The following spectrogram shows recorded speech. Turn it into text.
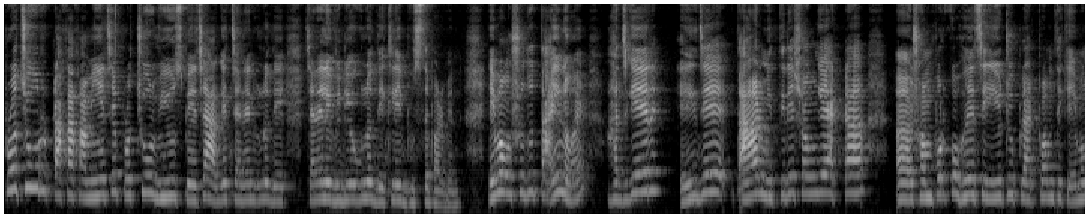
প্রচুর টাকা কামিয়েছে, প্রচুর ভিউজ পেয়েছে। আগের চ্যানেলগুলো দে চ্যানেলে ভিডিওগুলো দেখলেই বুঝতে পারবেন। এবং শুধু তাই নয়, আজকের এই যে তার মিত্তিরের সঙ্গে একটা সম্পর্ক হয়েছে ইউটিউব প্ল্যাটফর্ম থেকে এবং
